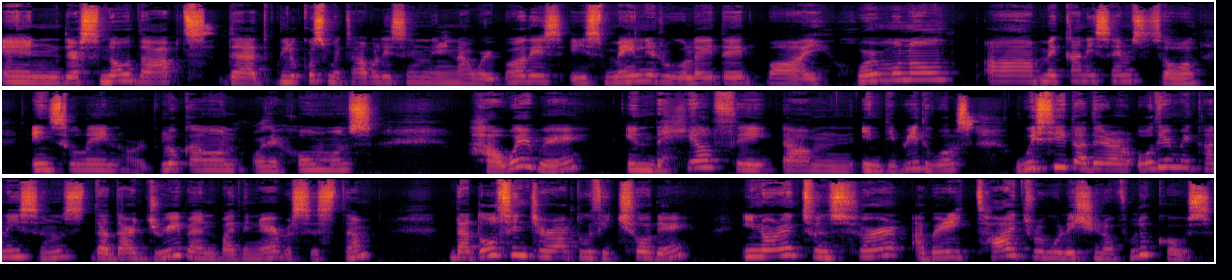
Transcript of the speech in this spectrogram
And there's no doubt that glucose metabolism in our bodies is mainly regulated by hormonal uh, mechanisms, so insulin or glucagon or the hormones. However, in the healthy um, individuals, we see that there are other mechanisms that are driven by the nervous system that also interact with each other in order to ensure a very tight regulation of glucose.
